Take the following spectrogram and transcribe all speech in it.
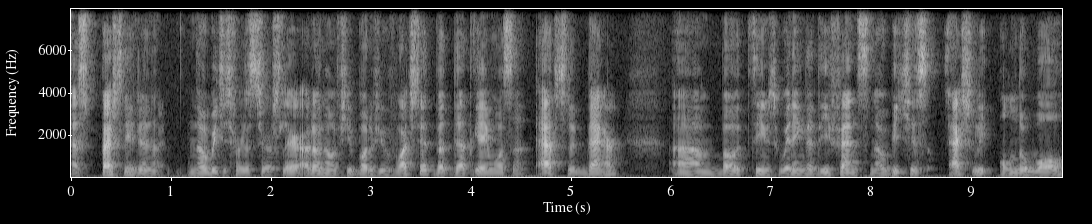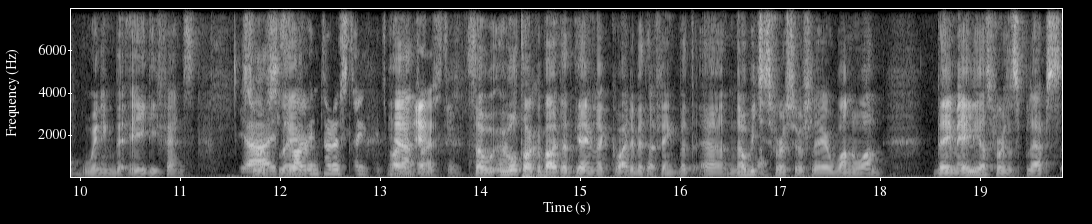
especially the No Beaches versus Surf Slayer. I don't know if you both of you have watched it, but that game was an absolute banger. Um, both teams winning the defense. No Beaches actually on the wall, winning the A defense. Yeah, it's not interesting. It's yeah. interesting. So we will talk about that game like quite a bit, I think. But uh, No Beaches yeah. versus Surf Slayer 1-1. Dame Elias versus Plebs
